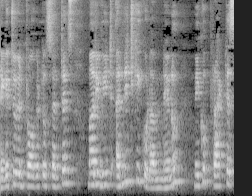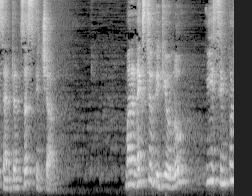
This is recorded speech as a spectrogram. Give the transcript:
negative interrogative sentence మరి వీటి అన్నిటికీ కూడా నేను మీకు ప్రాక్టీస్ సెంటెన్సెస్ ఇచ్చాను. మన నెక్స్ట్ వీడియోలో ఈ సింపుల్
